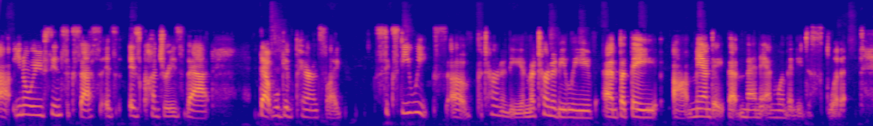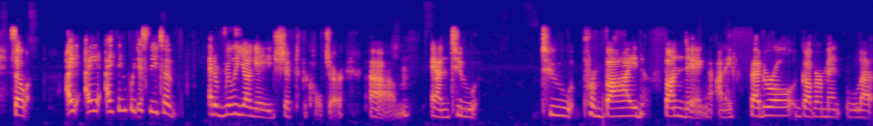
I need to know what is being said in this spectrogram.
uh, you know, we've seen success is is countries that that will give parents like 60 weeks of paternity and maternity leave, and but they uh, mandate that men and women need to split it. So I, I, I think we just need to, at a really young age, shift the culture um, and to to provide funding on a federal government le-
